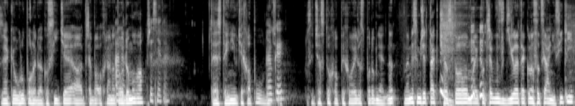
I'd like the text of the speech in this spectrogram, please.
Z jakého úhlu pohledu? Jako sítě a třeba ochrana ano, toho domova? přesně tak. To je stejný u těch chlapů. Okay. Si často chlapy chovají dost podobně. Ne, nemyslím, že tak často mají potřebu sdílet jako na sociálních sítích,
